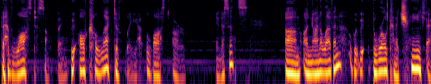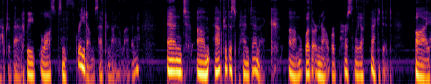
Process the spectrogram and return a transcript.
that have lost something. We all collectively lost our innocence, Um, on 9 11, the world kind of changed after that. We lost some freedoms after 9 11. And um, after this pandemic, um, whether or not we're personally affected by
